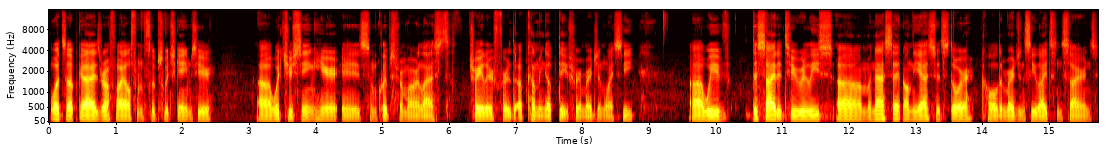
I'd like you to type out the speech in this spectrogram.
What's up guys, Raphael from Flip Switch Games here. Uh, what you're seeing here is some clips from our last trailer for the upcoming update for Emerge NYC. Uh, we've decided to release um, an asset on the asset store called Emergency Lights and Sirens.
